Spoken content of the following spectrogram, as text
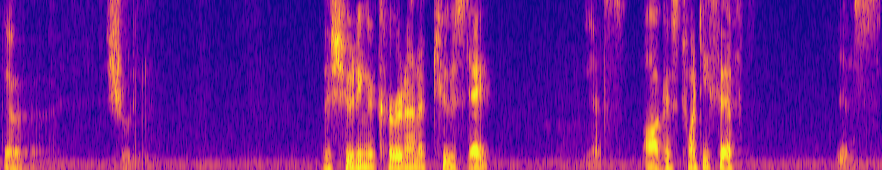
the shooting. The shooting occurred on a Tuesday, Yes. August 25th. Yes.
